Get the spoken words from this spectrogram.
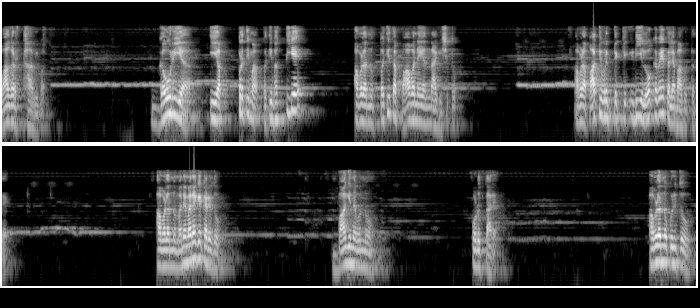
ವಾಗರ್ಥಾವಿವ. ಗೌರಿಯ ಈ ಅಪ್ರತಿಮ ಪತಿಭಕ್ತಿಯೇ ಅವಳನ್ನು ಪತಿತ ಪಾವನೆಯನ್ನಾಗಿಸಿತು. ಅವಳ ಪಾತಿವೃತ್ಯಕ್ಕೆ ಇಡೀ ಲೋಕವೇ ತಲೆಬಾಗುತ್ತದೆ. ಅವಳನ್ನು ಮನೆ ಮನೆಗೆ ಕರೆದು ಬಾಗಿನವನ್ನು ಕೊಡುತ್ತಾರೆ. ಅವಳನ್ನು ಕುರಿತು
